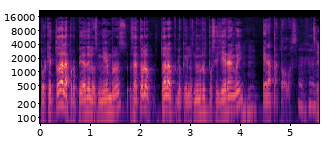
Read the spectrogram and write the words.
Porque toda la propiedad de los miembros, o sea, todo lo, todo lo, lo que los miembros poseyeran, güey, era para todos. Sí.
